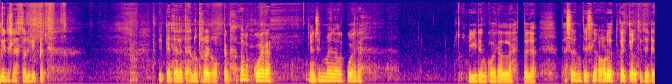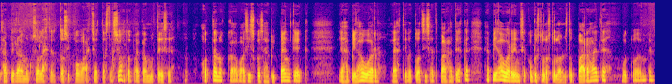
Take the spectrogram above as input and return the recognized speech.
viides lähtö oli Vippet. Vippet eletään Nutroin Open alkuerä ensimmäinen alkuerä, viiden koiran lähtö ja tässä nyt sille odotettu, kaikki oli tietenkin, että Happy Raamu, kun se on lähtenyt tosi kovaa, että se ottaisi tässä johtopaikan, mutta ei se ottanutkaan, vaan siskossa Happy Pancake ja Happy Hour lähtivät tuot sisältä parhaiten. Ehkä Happy Hourin se kopistulos tulee onnistua parhaiten, mutta en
